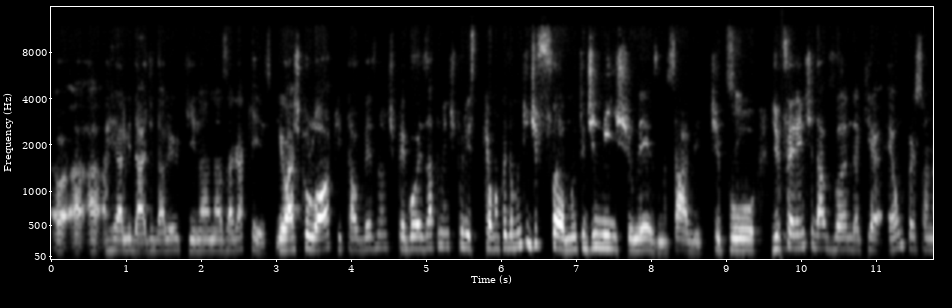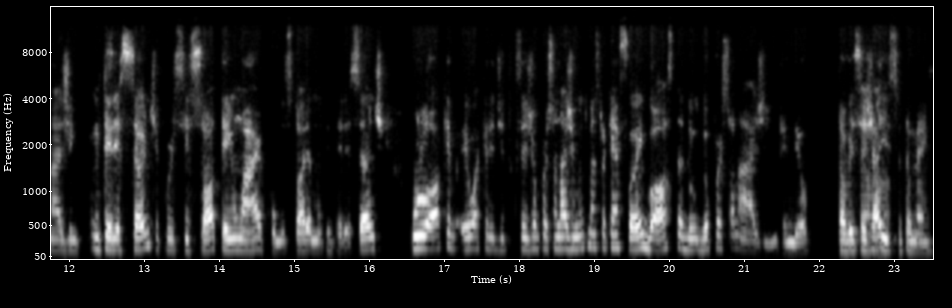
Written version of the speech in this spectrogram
a, a, a realidade da Alerquina nas HQs. E eu acho que o Loki talvez não te pegou exatamente por isso, porque é uma coisa muito de fã, muito de nicho mesmo, sabe? Tipo, diferente da Wanda, que é, é um personagem interessante por si só, tem um arco, uma história muito interessante, o Loki, eu acredito que seja um personagem muito mais para quem é fã e gosta do, do personagem, entendeu? Talvez seja Aham. isso também.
